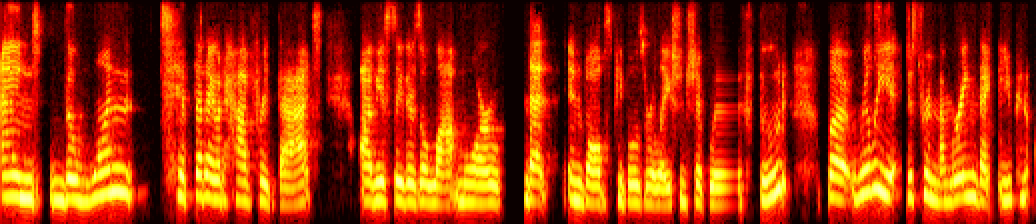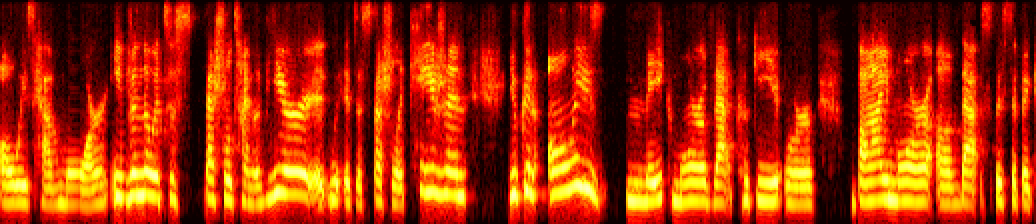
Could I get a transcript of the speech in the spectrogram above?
And the one tip that I would have for that, obviously, there's a lot more that involves people's relationship with food, but really just remembering that you can always have more, even though it's a special time of year, it, it's a special occasion, you can always make more of that cookie or buy more of that specific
